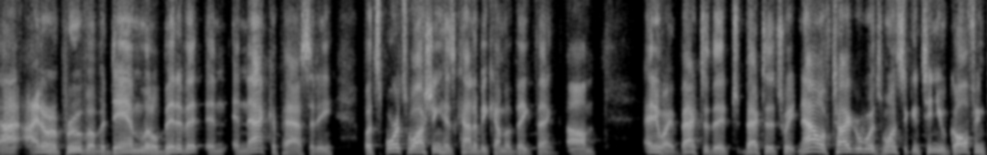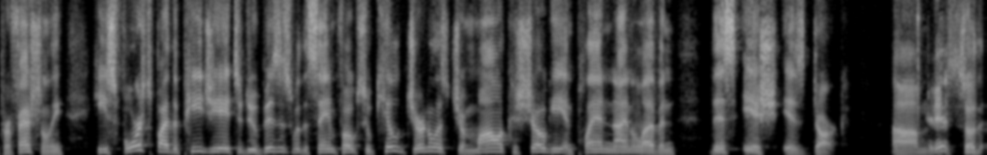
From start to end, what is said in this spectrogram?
I, I don't approve of a damn little bit of it in, in that capacity, but sports washing has kind of become a big thing. Um, anyway, back to the back to the tweet. Now, if Tiger Woods wants to continue golfing professionally, he's forced by the PGA to do business with the same folks who killed journalist Jamal Khashoggi and planned 9/11. This ish is dark. Um, it is. So th-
